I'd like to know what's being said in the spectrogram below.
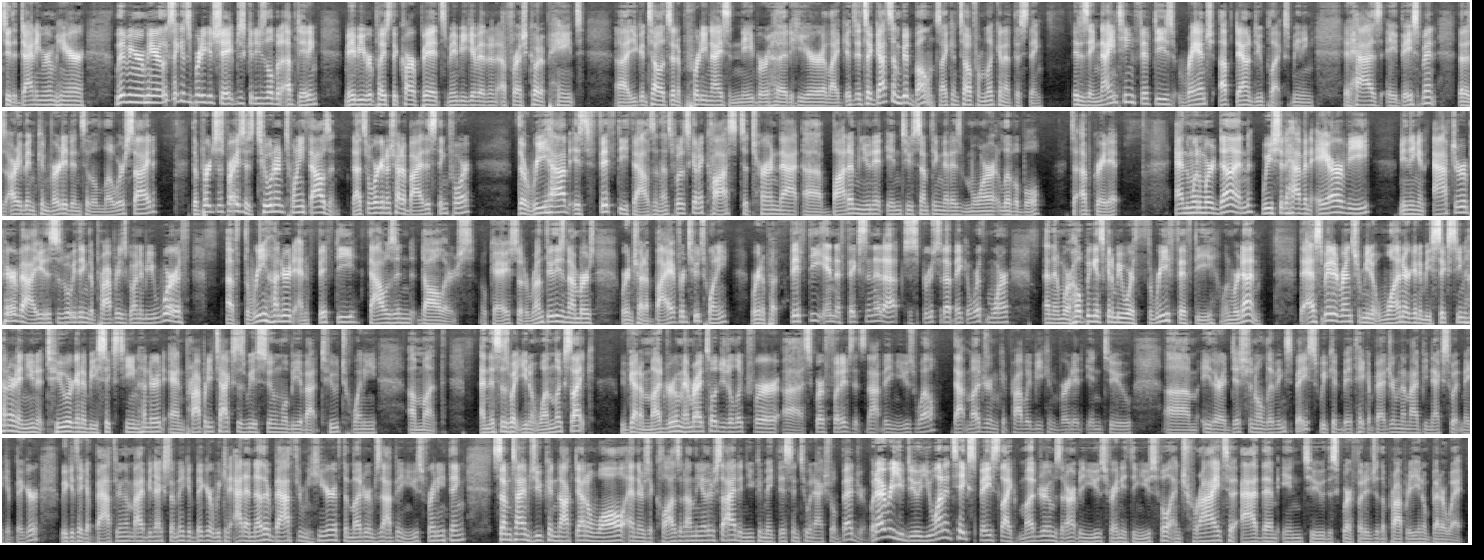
See the dining room here, living room here. It Looks like it's in pretty good shape. Just could use a little bit of updating. Maybe replace the carpets, maybe give it a fresh coat of paint. Uh, you can tell it's in a pretty nice neighborhood here. Like it's it's a, got some good bones. I can tell from looking at this thing. It is a 1950s ranch up down duplex, meaning it has a basement that has already been converted into the lower side. The purchase price is 220,000. That's what we're going to try to buy this thing for. The rehab is 50,000. That's what it's going to cost to turn that uh, bottom unit into something that is more livable to upgrade it. And when we're done, we should have an ARV meaning an after repair value. This is what we think the property is going to be worth of $350,000. Okay. So to run through these numbers, we're going to try to buy it for 220. We're going to put 50 into fixing it up to spruce it up, make it worth more. And then we're hoping it's going to be worth 350 when we're done. The estimated rents from unit one are going to be 1600 and unit two are going to be 1600 and property taxes we assume will be about 220 a month. And this is what unit one looks like. We've got a mudroom. Remember, I told you to look for uh, square footage that's not being used well that mudroom could probably be converted into um, either additional living space. We could be, take a bedroom that might be next to it and make it bigger. We could take a bathroom that might be next to it, make it bigger. We can add another bathroom here if the mudroom's not being used for anything. Sometimes you can knock down a wall and there's a closet on the other side and you can make this into an actual bedroom. Whatever you do, you want to take space like mudrooms that aren't being used for anything useful and try to add them into the square footage of the property in a better way.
